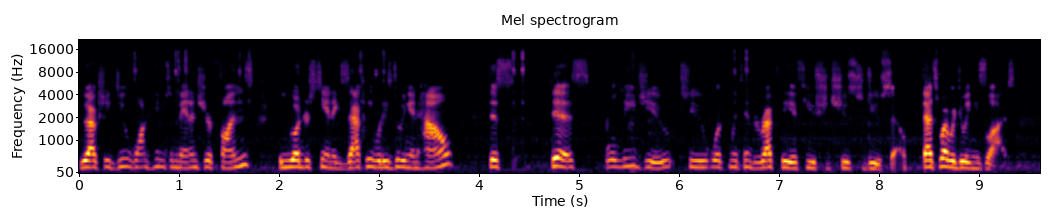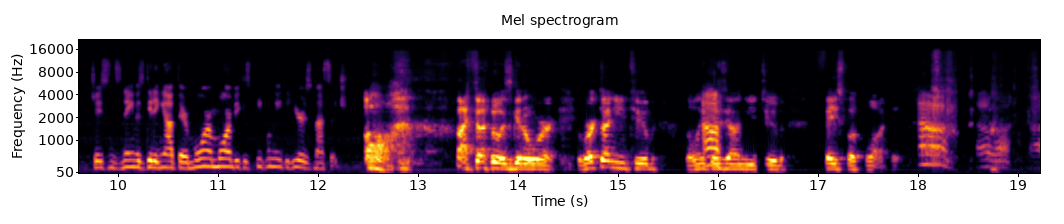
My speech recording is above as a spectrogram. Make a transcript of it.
you actually do want him to manage your funds, but you understand exactly what he's doing and how, this this will lead you to working with him directly if you should choose to do so. That's why we're doing these lives. Jason's name is getting out there more and more because people need to hear his message. Oh, I thought it was going to work. It worked on YouTube. The link Ah. is on YouTube. Facebook blocked it. Oh, oh, oh.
